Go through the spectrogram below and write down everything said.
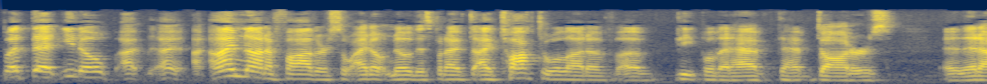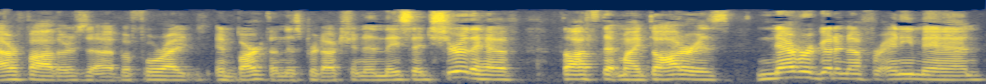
but that you know I, I, am not a father, so I don't know this. But I've I've talked to a lot of, of people that have have daughters and that our fathers uh, before I embarked on this production, and they said, sure, they have thoughts that my daughter is never good enough for any man,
